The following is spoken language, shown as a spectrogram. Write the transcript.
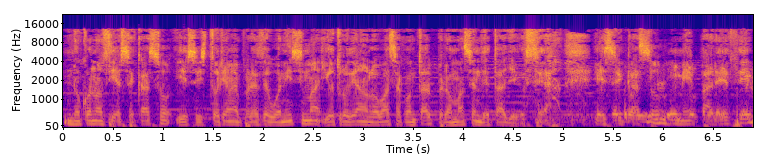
No conocía ese caso y esa historia me parece buenísima y otro día nos lo vas a contar, pero más en detalle. O sea, ese caso me parece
